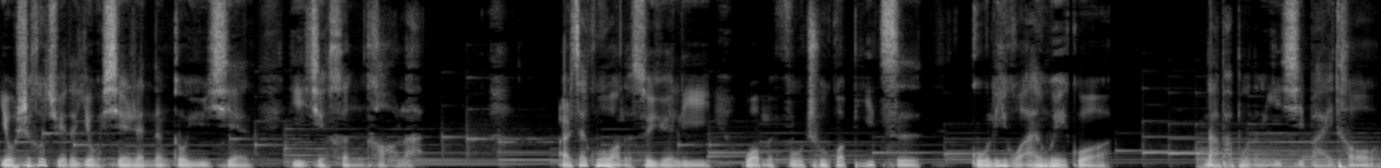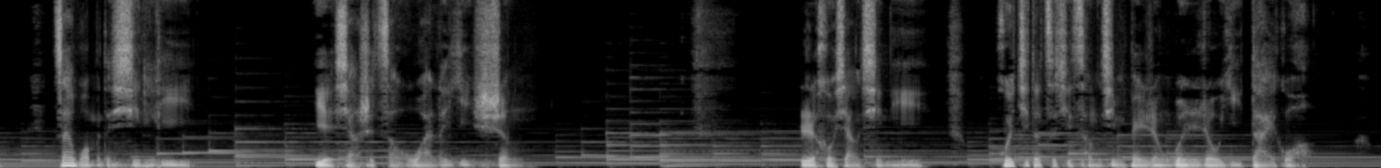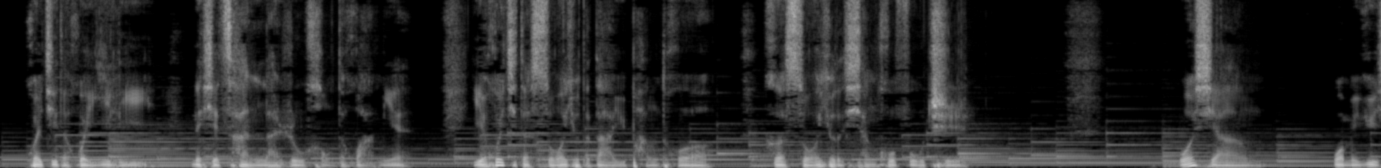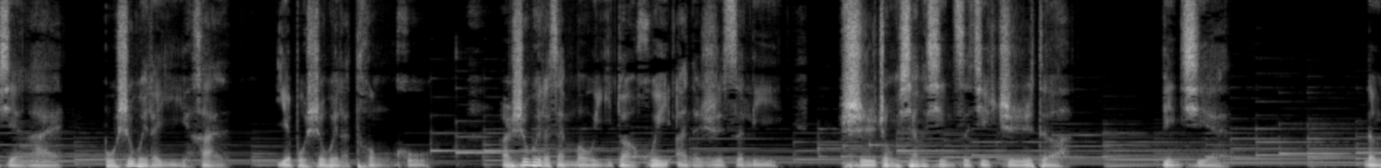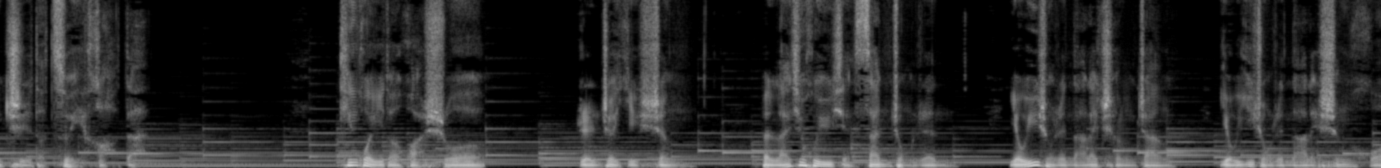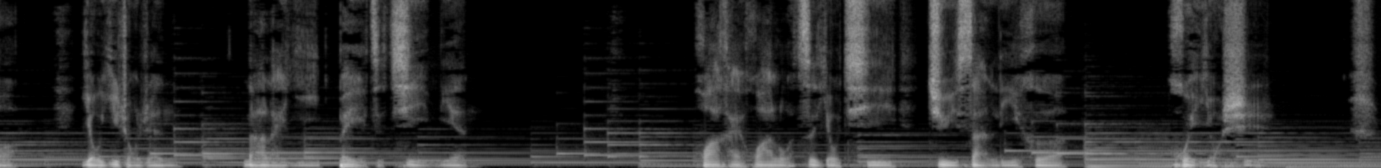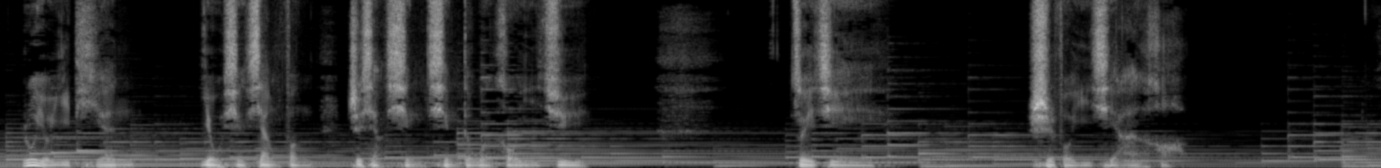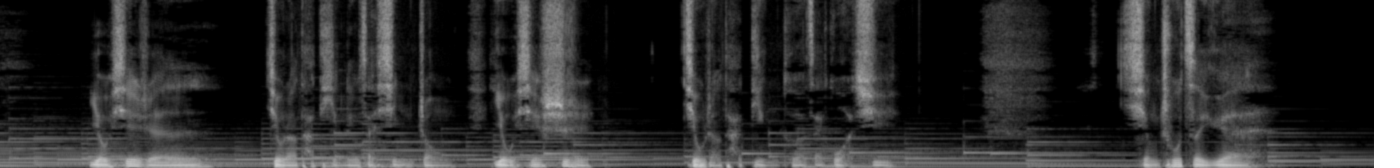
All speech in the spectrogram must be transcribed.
有时候觉得有些人能够遇见，已经很好了。而在过往的岁月里，我们付出过彼此，鼓励我，安慰过，哪怕不能一起白头，在我们的心里，也像是走完了一生。日后想起你，会记得自己曾经被人温柔以待过，会记得回忆里那些灿烂如虹的画面，也会记得所有的大雨滂沱。和所有的相互扶持，我想，我们遇见爱，不是为了遗憾，也不是为了痛苦，而是为了在某一段灰暗的日子里，始终相信自己值得，并且能值得最好的。听过一段话说，人这一生，本来就会遇见三种人。有一种人拿来成长，有一种人拿来生活，有一种人拿来一辈子纪念。花开花落自有期，聚散离合会有时。若有一天有幸相逢，只想轻轻的问候一句：最近是否一切安好？有些人，就让他停留在心中；有些事，就让他定格在过去。情出自愿，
